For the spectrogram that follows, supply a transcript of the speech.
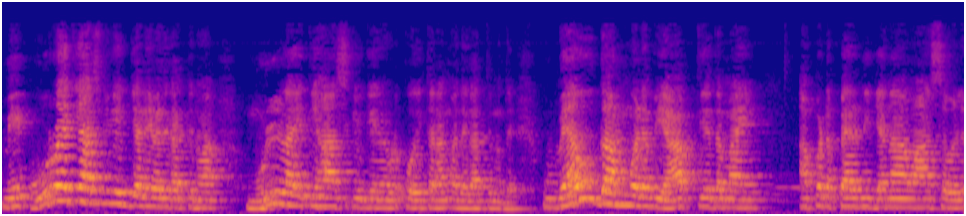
මේ පූර්ව ඓතිහාසිකයේ ජලය වැදගත් වෙනවා මුල් ඓතිහාසිකය කියනකොට කොයිතරම් වැදගත් වෙනවද? වැව් ගම් වල ව්‍යාප්තිය තමයි අපට පැරණි ජනාවාසවල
